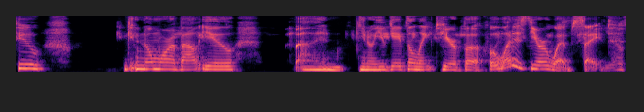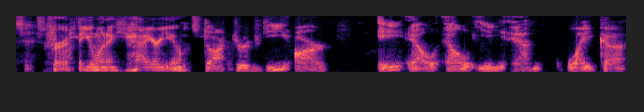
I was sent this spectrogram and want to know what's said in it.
to know more about you, and you know, you gave the link to your book, but what is your website Yes, it's for if you want to hire you? It's Dr. D R A L L E N, Lycka,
